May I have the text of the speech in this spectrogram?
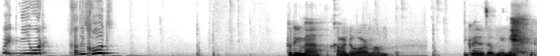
Weet het niet hoor. Gaat dit goed? Prima, ga maar door, man. Ik weet het ook niet meer.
